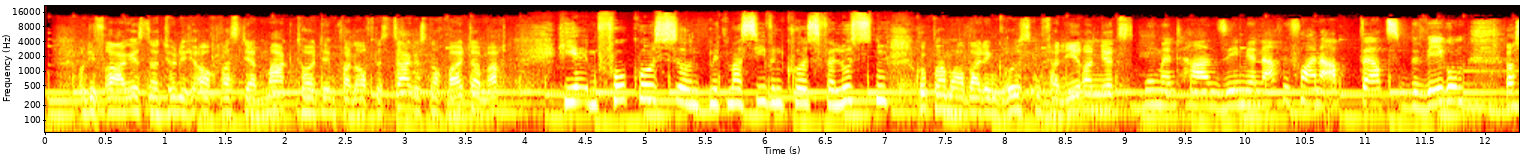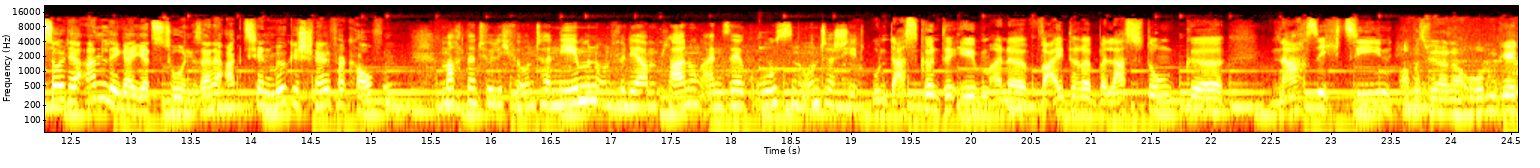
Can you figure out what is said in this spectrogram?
Und die Frage ist natürlich auch, was der Markt heute im Verlauf des Tages noch weitermacht. Hier im Fokus und mit massiven Kursverlusten. Gucken wir mal bei den größten Verlierern jetzt. Momentan sehen wir nach wie vor eine Abwärtsbewegung. Was soll der Anleger jetzt tun? Seine Aktien möglichst schnell verkaufen? Macht natürlich für Unternehmen und für deren Planung einen sehr großen Unterschied. Und das könnte eben eine weitere Belastung äh, nach sich ziehen. Ob es wieder nach oben geht,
